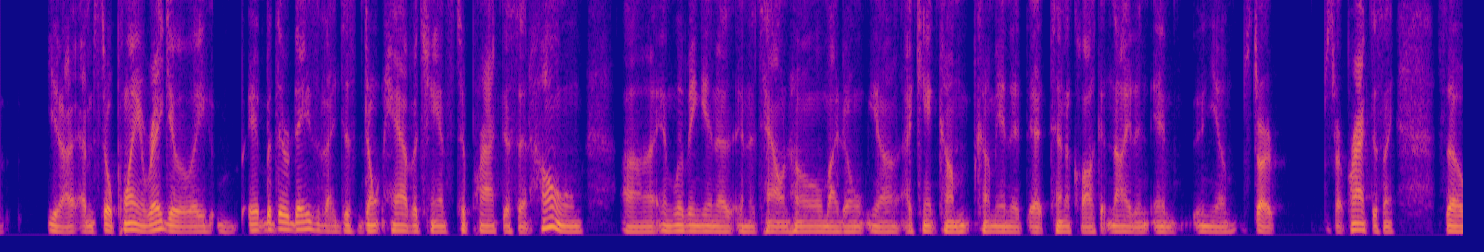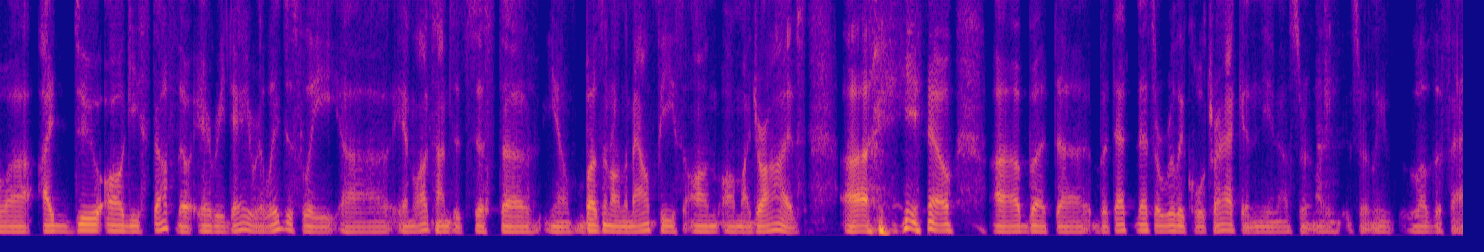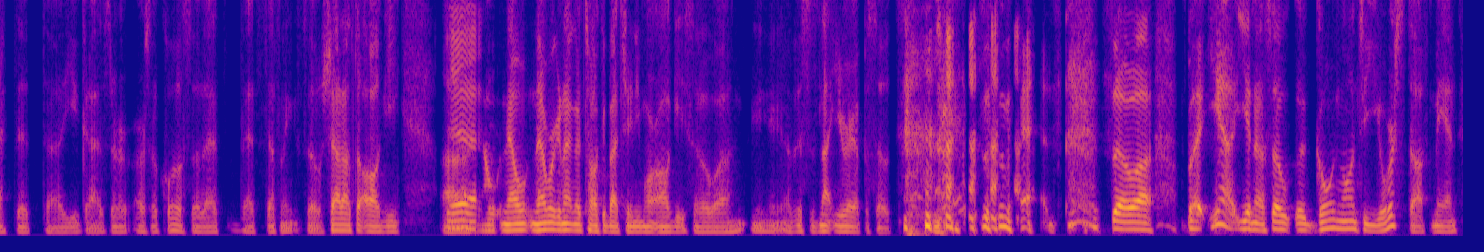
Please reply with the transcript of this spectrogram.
you know, I'm still playing regularly. But there are days that I just don't have a chance to practice at home. Uh, and living in a in a town home, I don't, you know, I can't come come in at, at 10 o'clock at night and, and, and you know start start practicing. So uh, I do Augie stuff though every day religiously, uh, and a lot of times it's just uh, you know buzzing on the mouthpiece on on my drives, uh, you know. Uh, but uh, but that that's a really cool track, and you know certainly certainly love the fact that you guys are are so close. So that's that's definitely so. Shout out to Augie. yeah. Now now we're not going to talk about you anymore, Augie. So you know, this is not your episode. so but yeah, you know, so going on to your your stuff, man,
